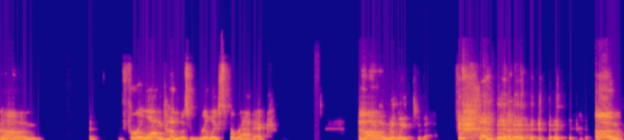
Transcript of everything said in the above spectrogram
um, for a long time was really sporadic. I can Um, relate to that. um,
